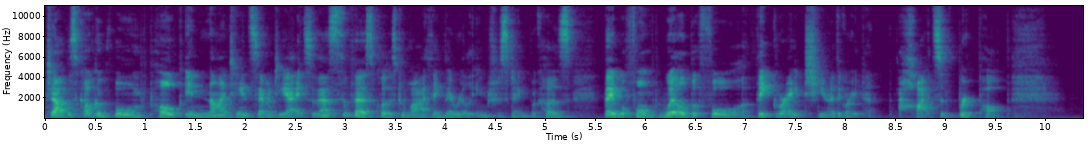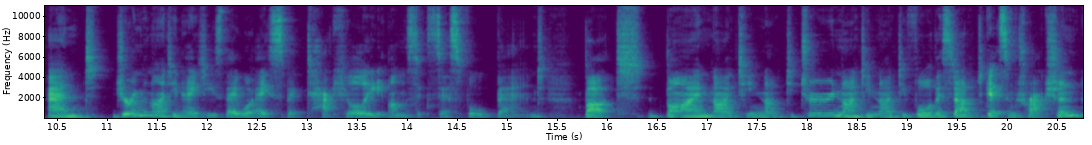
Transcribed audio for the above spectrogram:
Jarvis Cocker formed Pulp in 1978. So that's the first clue as to why I think they're really interesting because they were formed well before the great, you know, the great heights of Britpop. And during the 1980s, they were a spectacularly unsuccessful band. But by 1992, 1994, they started to get some traction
